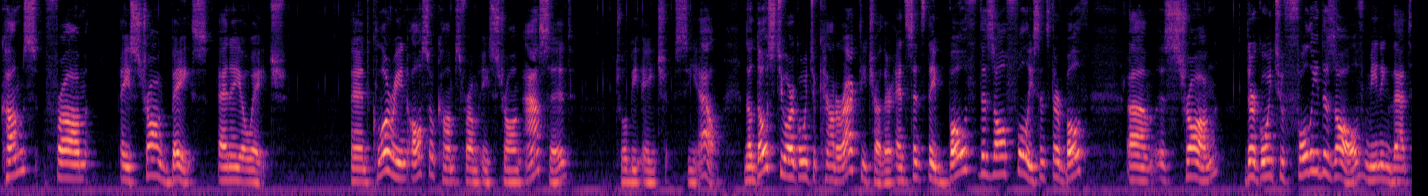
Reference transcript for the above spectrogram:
comes from a strong base, NaOH. And chlorine also comes from a strong acid, which will be HCl. Now, those two are going to counteract each other, and since they both dissolve fully, since they're both um, strong, they're going to fully dissolve, meaning that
